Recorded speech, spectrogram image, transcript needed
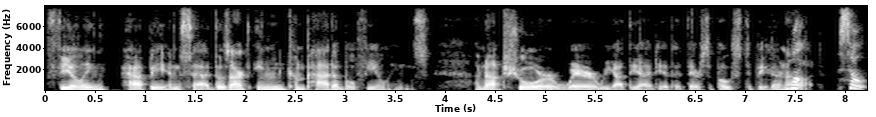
Feeling happy and sad; those aren't incompatible feelings. I'm not sure where we got the idea that they're supposed to be. They're not. Well, so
